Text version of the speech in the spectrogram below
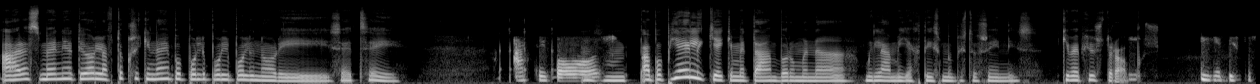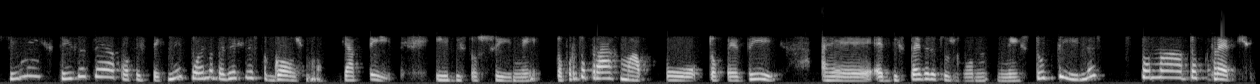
Άρα σημαίνει ότι όλο αυτό ξεκινάει από πολύ πολύ πολύ νωρίς, έτσι; Ακριβώς. Από ποια ηλικία και μετά μπορούμε να μιλάμε για χτίσιμο εμπιστοσύνης και με ποιους τρόπους; Η εμπιστοσύνη χτίζεται από τη στιγμή που ένα παιδί έρχεται στον κόσμο. Γιατί η εμπιστοσύνη, το πρώτο πράγμα που το παιδί ε, εμπιστεύεται τους γονείς του, τι είναι; Στο να το κρεψουν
